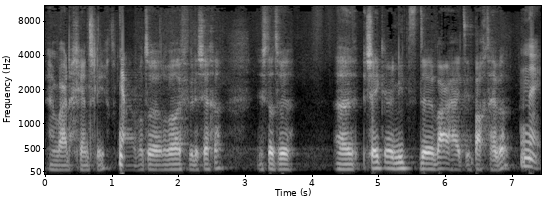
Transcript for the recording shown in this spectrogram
en waar de grens ligt. Ja. Maar wat we nog wel even willen zeggen, is dat we zeker niet de waarheid in pacht hebben. Nee.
